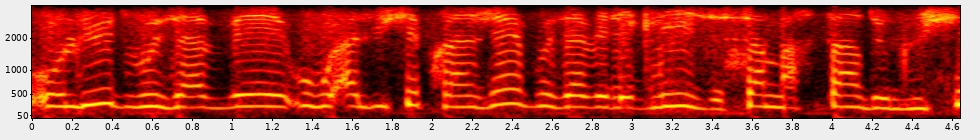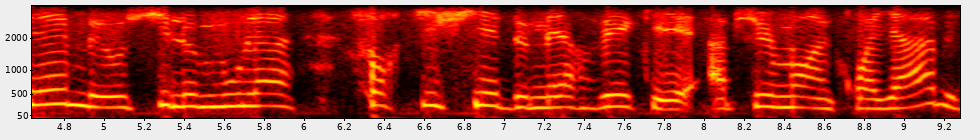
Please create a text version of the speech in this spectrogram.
au Lude, vous avez, ou à Luché-Pringé, vous avez l'église Saint-Martin de Luché, mais aussi le moulin fortifié de Mervé qui est absolument incroyable.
